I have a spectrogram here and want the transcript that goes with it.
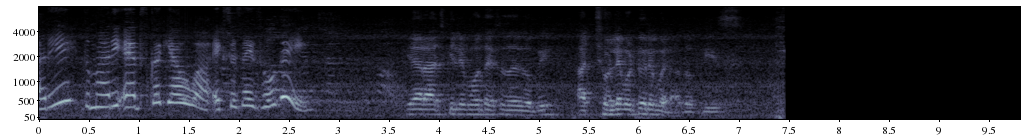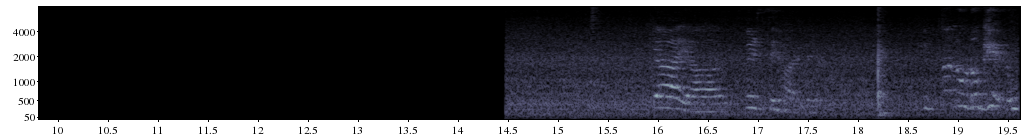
अरे तुम्हारी एब्स का क्या हुआ? एक्सरसाइज हो गई? यार आज के लिए बहुत एक्सरसाइज हो गई। आज छोले भटूरे बना दो प्लीज़ क्या यार फिर से हार गए कितना लूडो खेलूं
